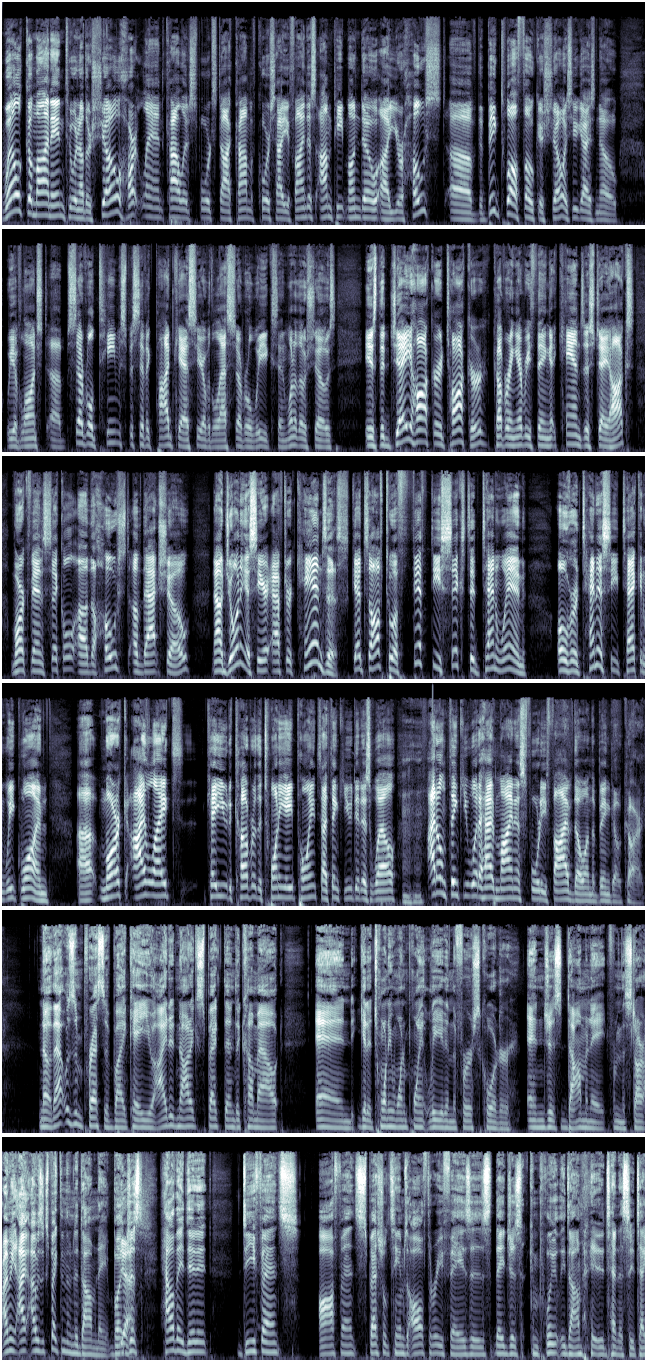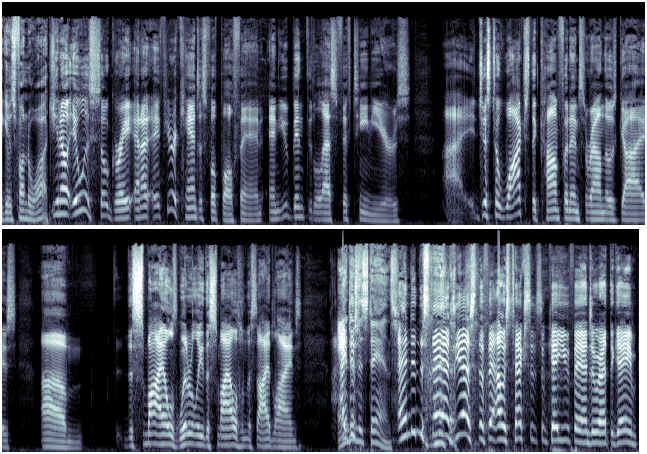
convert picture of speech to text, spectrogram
Welcome on into another show, HeartlandCollegeSports.com. Of course, how you find us. I'm Pete Mundo, uh, your host of the Big 12 Focus Show. As you guys know, we have launched uh, several team specific podcasts here over the last several weeks, and one of those shows is the Jayhawker Talker, covering everything at Kansas Jayhawks. Mark Van Sickle, uh, the host of that show. Now joining us here after Kansas gets off to a 56 to 10 win over Tennessee Tech in Week One. Uh, Mark, I liked KU to cover the 28 points. I think you did as well. Mm-hmm. I don't think you would have had minus 45 though on the bingo card. No, that was impressive by KU. I did not expect them to come out and get a 21 point lead in the first quarter and just dominate from the start. I mean, I, I was expecting them to dominate, but yes. just how they did it defense, offense, special teams, all three phases, they just completely dominated Tennessee Tech. It was fun to watch. You know, it was so great. And I, if you're a Kansas football fan and you've been through the last 15 years, uh, just to watch the confidence around those guys, um, the smiles, literally the smiles on the sidelines and just, in the stands. And in the stands, yes. The I was texting some KU fans who were at the game.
